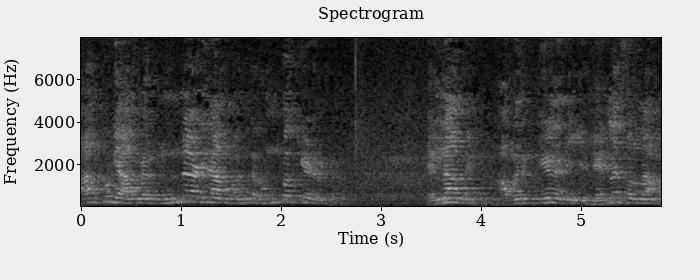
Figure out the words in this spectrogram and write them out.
அப்படி அவங்களுக்கு முன்னாடி நாம் வந்து ரொம்ப கீழே இருக்கிறோம் எல்லாமே அவனுக்கு கீழே நீங்கள் என்ன சொல்லலாம்?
